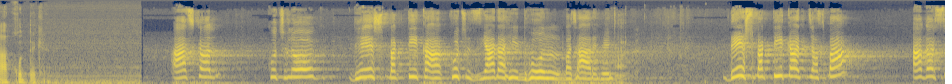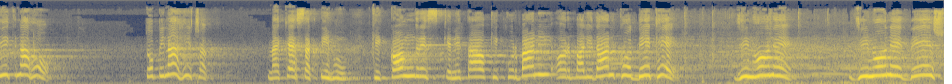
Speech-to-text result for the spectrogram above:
आप खुद देखें। आजकल कुछ लोग देशभक्ति का कुछ ज़्यादा ही ढोल बजा रहे हैं। देशभक्ति का जज्बा अगर सीखना हो तो बिना हिचक मैं कह सकती हूँ कि कांग्रेस के नेताओं की कुर्बानी और बलिदान को देखे जिन्होंने जिन्होंने देश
